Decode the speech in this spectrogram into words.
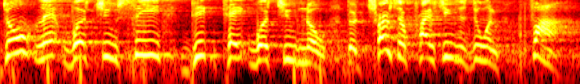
Don't let what you see dictate what you know. The church of Christ Jesus is doing fine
